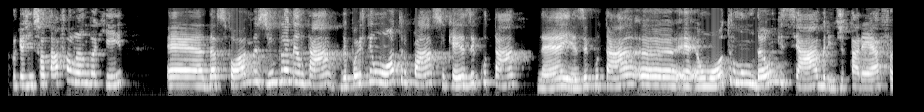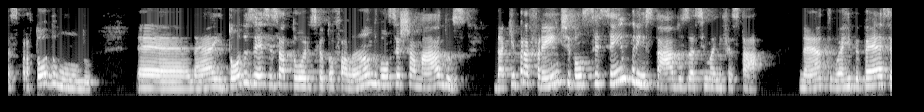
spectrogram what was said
porque a gente só está falando aqui é, das formas de implementar. Depois tem um outro passo que é executar, né? E executar uh, é um outro mundão que se abre de tarefas para todo mundo. É, né? E todos esses atores que eu estou falando vão ser chamados daqui para frente vão ser sempre instados a se manifestar. Né? O RPPS,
